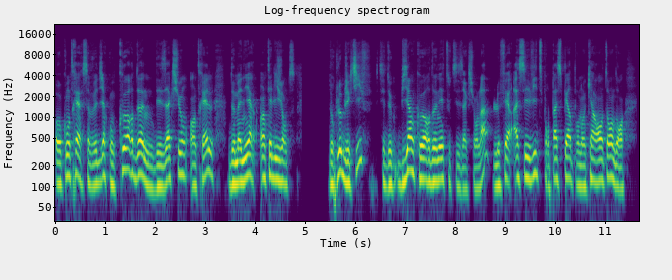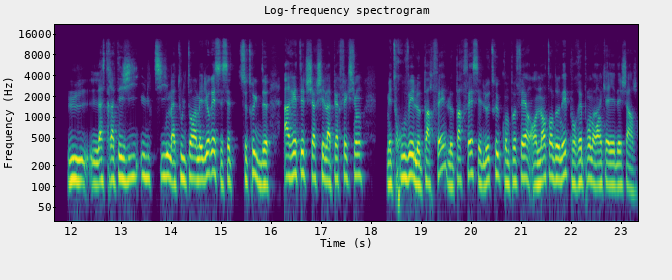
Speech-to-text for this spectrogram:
Au contraire, ça veut dire qu'on coordonne des actions entre elles de manière intelligente. Donc l'objectif, c'est de bien coordonner toutes ces actions-là, le faire assez vite pour pas se perdre pendant 40 ans dans la stratégie ultime à tout le temps améliorer. C'est ce truc de arrêter de chercher la perfection, mais trouver le parfait. Le parfait, c'est le truc qu'on peut faire en un temps donné pour répondre à un cahier des charges.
